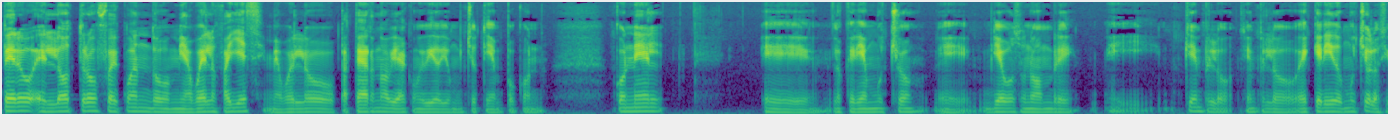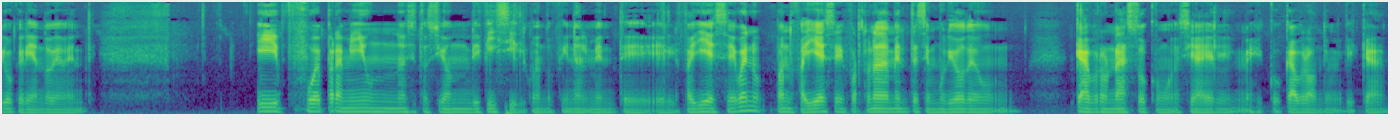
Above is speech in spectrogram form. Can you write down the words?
pero el otro fue cuando mi abuelo fallece. Mi abuelo paterno había convivido yo mucho tiempo con, con él. lo quería mucho, llevo su nombre y siempre lo, siempre lo he querido mucho y lo sigo queriendo, obviamente. Y fue para mí una situación difícil cuando finalmente él fallece. Bueno, cuando fallece, afortunadamente se murió de un cabronazo, como decía él en México. Cabrón significa.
